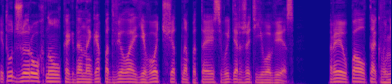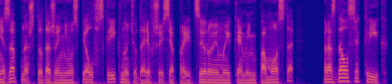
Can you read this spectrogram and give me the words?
и тут же рухнул, когда нога подвела его, тщетно пытаясь выдержать его вес. Рэй упал так внезапно, что даже не успел вскрикнуть, ударившийся проецируемый камень помоста. Раздался крик.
